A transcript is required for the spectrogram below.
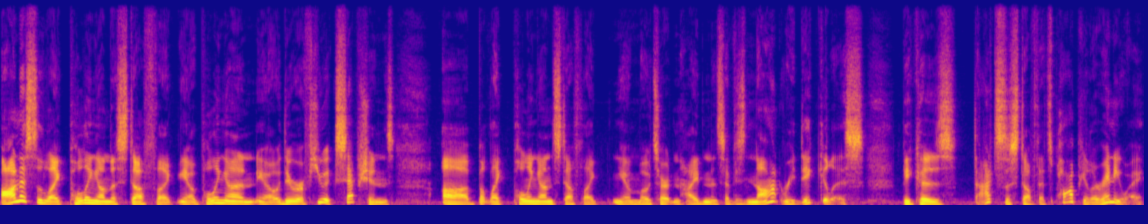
honestly like pulling on the stuff like you know pulling on you know there were a few exceptions uh but like pulling on stuff like you know mozart and haydn and stuff is not ridiculous because that's the stuff that's popular anyway.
